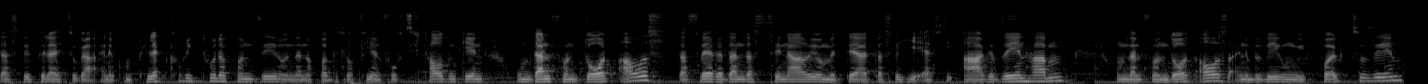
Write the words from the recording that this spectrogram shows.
dass wir vielleicht sogar eine Komplettkorrektur davon sehen und dann nochmal bis auf 54.000 gehen, um dann von dort aus, das wäre dann das Szenario mit der, dass wir hier erst die A gesehen haben, um dann von dort aus eine Bewegung wie folgt zu sehen,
